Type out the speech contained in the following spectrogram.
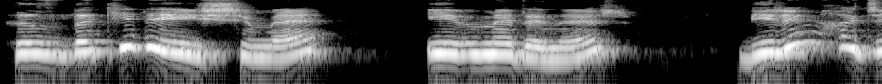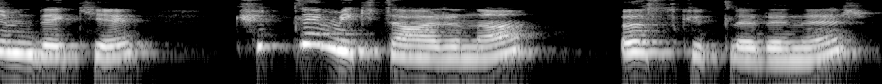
hızdaki değişime ivme denir. Birim hacimdeki kütle miktarına öz kütle denir.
